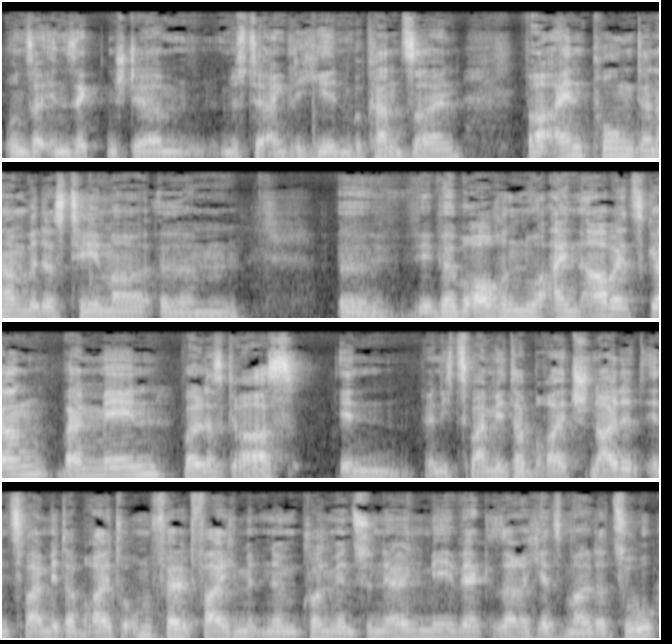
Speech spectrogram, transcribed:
unser Insektensterben müsste eigentlich jedem bekannt sein. War ein Punkt. Dann haben wir das Thema, ähm, äh, wir, wir brauchen nur einen Arbeitsgang beim Mähen, weil das Gras in, wenn ich zwei Meter breit schneidet, in zwei Meter breite Umfeld, fahre ich mit einem konventionellen Mähwerk, sage ich jetzt mal dazu,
